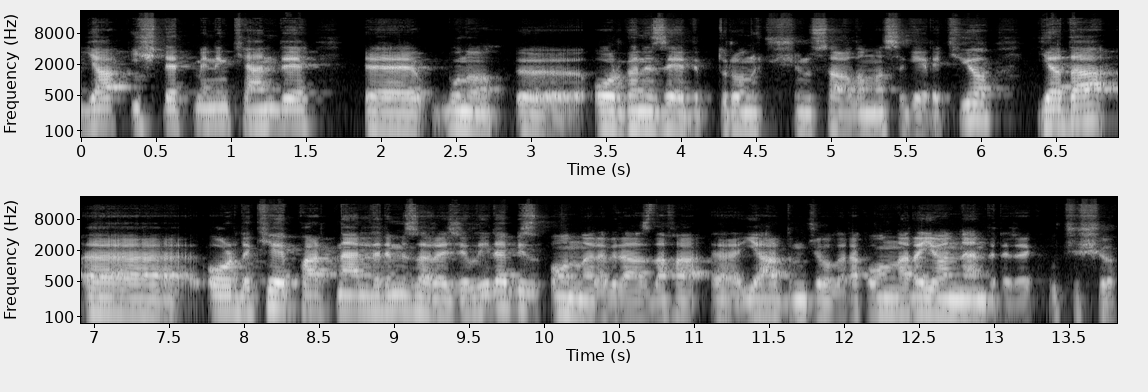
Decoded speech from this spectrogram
ya işletmenin kendi e, bunu e, organize edip drone uçuşunu sağlaması gerekiyor ya da e, oradaki partnerlerimiz aracılığıyla biz onlara biraz daha e, yardımcı olarak onlara yönlendirerek uçuşu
